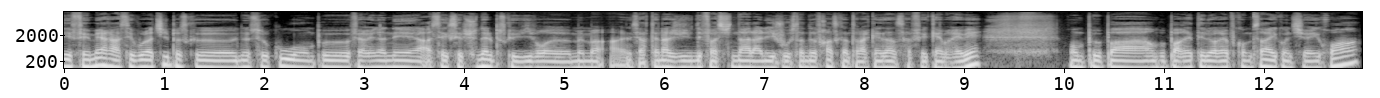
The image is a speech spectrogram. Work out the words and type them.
éphémère et assez volatile parce que d'un seul coup on peut faire une année assez exceptionnelle parce que vivre euh, même à un certain âge vivre des phases finales aller jouer au Stade de France quand on a 15 ans ça fait quand même rêver. On peut pas peut pas arrêter le rêve comme ça et continuer à y croire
